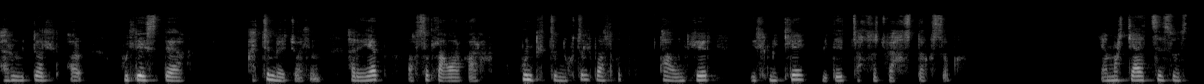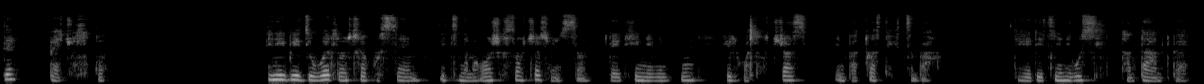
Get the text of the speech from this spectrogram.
хоригдол хүлээстэй гачин байж болно. Харин яг осол аваар гарах хүнд хэцүү нөхцөл болоход та үнэхээр эрх мэдлээ мэдээд зогсож байх ёстой гэсэн үг. Ямар ч айдсан сүнстэй байж болохгүй. Энийг би зүгээр л уншихыг хүссэн юм. Эцэг намайг уншгасан учраас уншсан. Тэгээд хин нэгэнд нь хэрэг болох учраас энэ подкаст хийгдсэн баг. Тэгээд эзний нэгүсэл тантай хамт байг.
